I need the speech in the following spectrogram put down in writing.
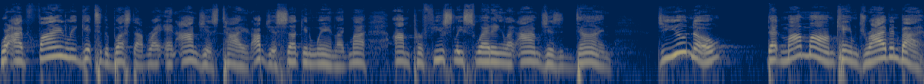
where I finally get to the bus stop, right? And I'm just tired. I'm just sucking wind. Like my, I'm profusely sweating. Like I'm just done. Do you know that my mom came driving by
